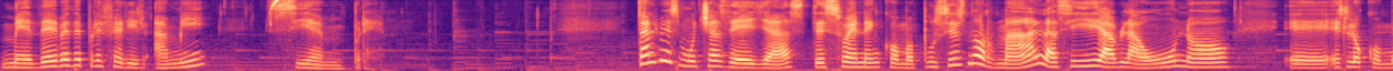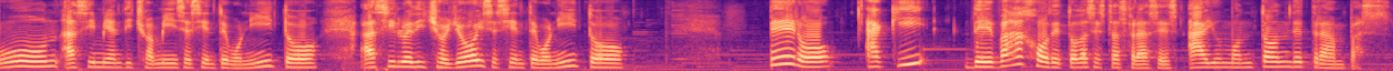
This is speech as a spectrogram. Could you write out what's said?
me debe de preferir a mí siempre. Tal vez muchas de ellas te suenen como, pues es normal, así habla uno, eh, es lo común, así me han dicho a mí, se siente bonito, así lo he dicho yo y se siente bonito. Pero aquí, debajo de todas estas frases, hay un montón de trampas.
